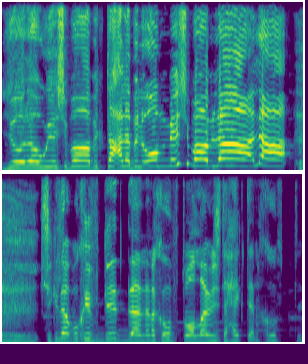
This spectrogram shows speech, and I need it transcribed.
يا لهوي يا شباب الثعلب الأم يا شباب لا لا. شكلها مخيف جدا أنا خفت والله مش ضحكت أنا خفت.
